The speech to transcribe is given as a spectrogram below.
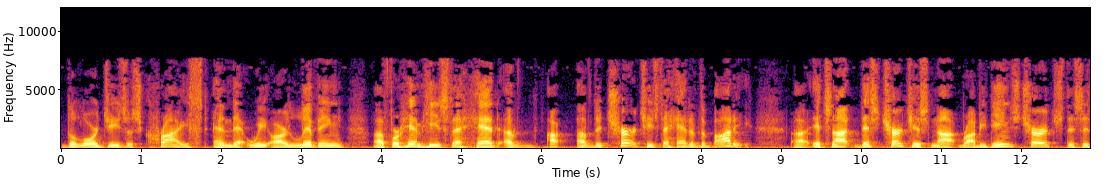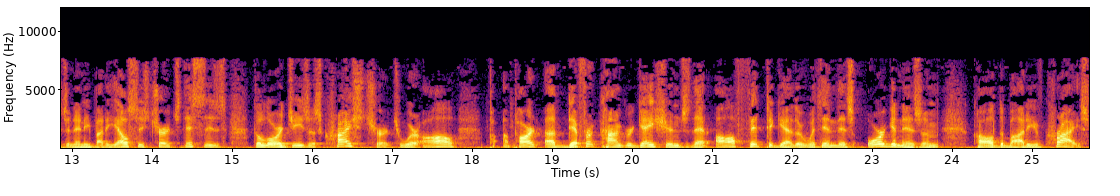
the Lord Jesus Christ and that we are living uh, for Him. He's the head of uh, of the church. He's the head of the body. Uh, it's not this church is not Robby Dean's church. This isn't anybody else's church. This is the Lord Jesus Christ church. We're all a part of different congregations that all fit together within this organism called the body of Christ.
